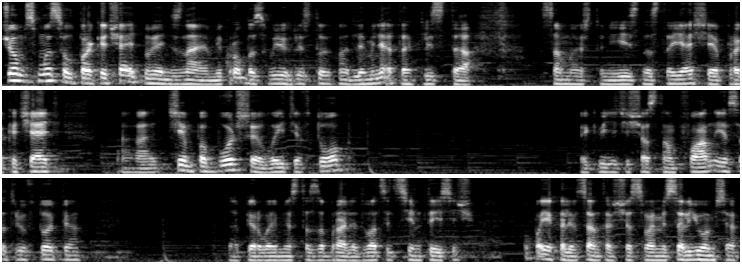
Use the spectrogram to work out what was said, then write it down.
В чем смысл прокачать, ну я не знаю, микроба свою глисту, но для меня это глиста. Самое, что не есть настоящее, прокачать а, чем побольше, выйти в топ, как видите, сейчас там фан, я смотрю, в топе. Да, первое место забрали, 27 тысяч. Ну, поехали в центр, сейчас с вами сольемся.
